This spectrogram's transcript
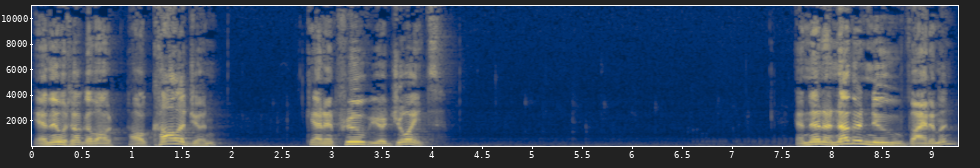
And then we'll talk about how collagen can improve your joints. And then another new vitamin,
